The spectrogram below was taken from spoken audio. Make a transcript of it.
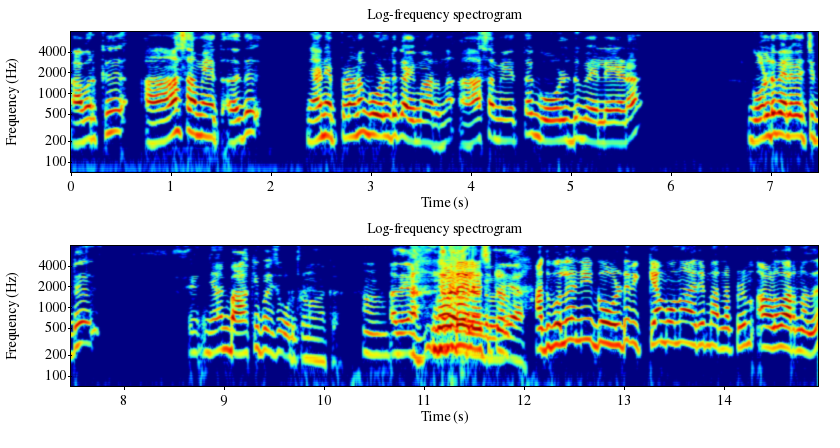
അവർക്ക് ആ സമയത്ത് അതായത് ഞാൻ എപ്പോഴാണ് ഗോൾഡ് കൈമാറുന്നത് ആ സമയത്തെ ഗോൾഡ് വിലയുടെ ഗോൾഡ് വില വെച്ചിട്ട് ഞാൻ ബാക്കി പൈസ കൊടുക്കണമെന്നൊക്കെ. അതെ ഗോൾഡ് വില വെച്ചിട്ടുള്ളൂ അതുപോലെ തന്നെ ഈ ഗോൾഡ് വിൽക്കാൻ പോകുന്ന കാര്യം പറഞ്ഞപ്പോഴും അവൾ പറഞ്ഞത്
